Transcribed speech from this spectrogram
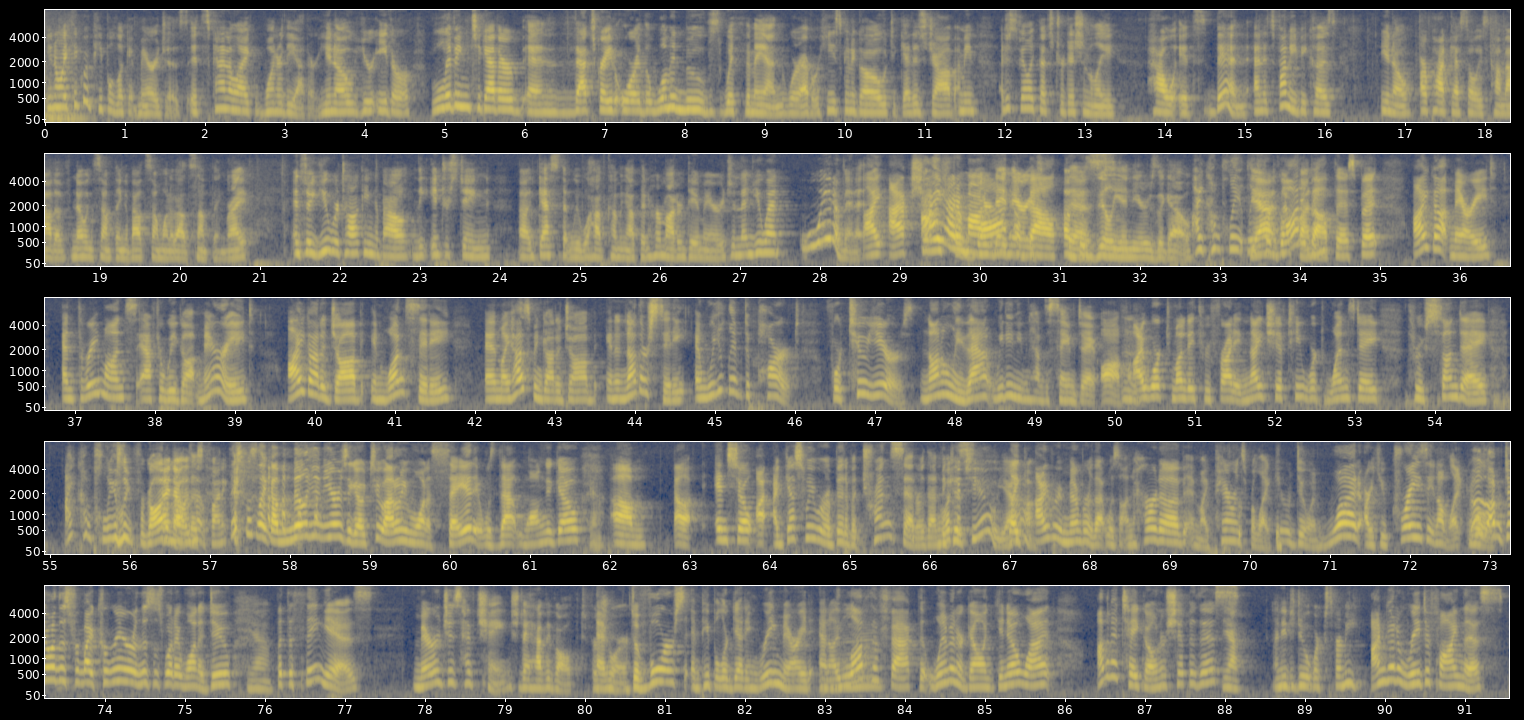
You know, I think when people look at marriages, it's kind of like one or the other. You know, you're either living together and that's great, or the woman moves with the man wherever he's going to go to get his job. I mean, I just feel like that's traditionally how it's been. And it's funny because, you know, our podcasts always come out of knowing something about someone about something, right? And so you were talking about the interesting uh, guest that we will have coming up in her modern day marriage, and then you went, wait a minute. I actually I had a modern day marriage about a this. bazillion years ago. I completely Yeah, forgot about this, but I got married, and three months after we got married, I got a job in one city, and my husband got a job in another city, and we lived apart for two years. Not only that, we didn't even have the same day off. Mm. I worked Monday through Friday night shift, he worked Wednesday through Sunday. I completely forgot I know, about isn't this. that funny? This was like a million years ago too. I don't even want to say it. It was that long ago. Yeah. Um, uh, and so I, I guess we were a bit of a trendsetter then Look at because you, yeah. like I remember that was unheard of, and my parents were like, "You're doing what? Are you crazy?" And I'm like, "Oh, "I'm doing this for my career, and this is what I want to do." Yeah. But the thing is, marriages have changed they have evolved for and sure. divorce and people are getting remarried and i love Mm-hmm. the fact that women are going you know what i'm going to take ownership of this yeah, I need to do what works for me. i'm going to redefine this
